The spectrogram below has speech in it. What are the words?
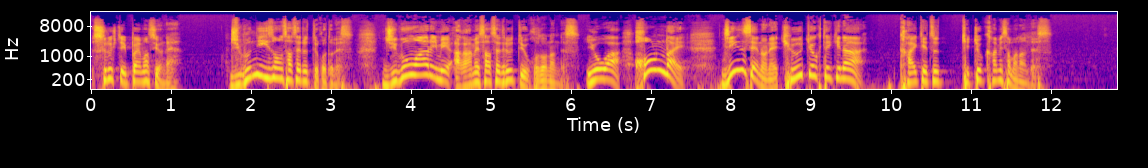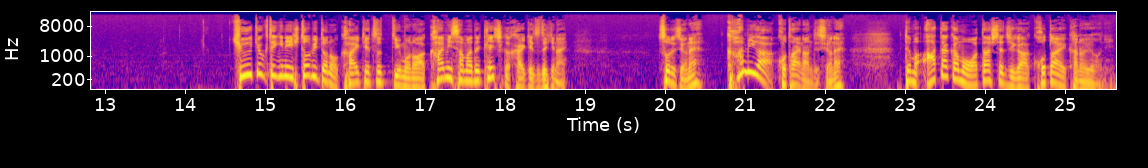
する人いっぱいいますよね。自分に依存させるということです。自分をある意味、崇めさせてるということなんです。要は、本来、人生のね、究極的な解決、結局神様なんです。究極的に人々の解決っていうものは神様でしか解決できない。そうですよね。神が答えなんですよね。でもあたかも私たちが答えかのように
